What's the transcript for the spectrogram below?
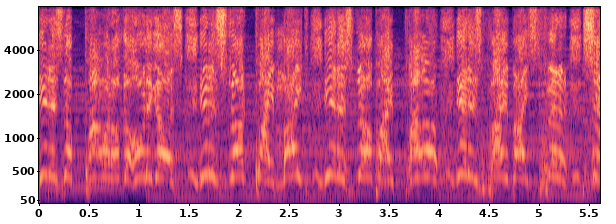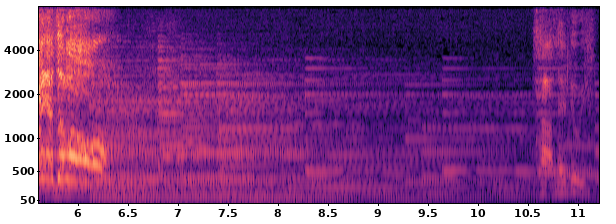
It is the power of the Holy Ghost. It is not by might, it is not by power, it is by my spirit, saith the Lord. Hallelujah.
